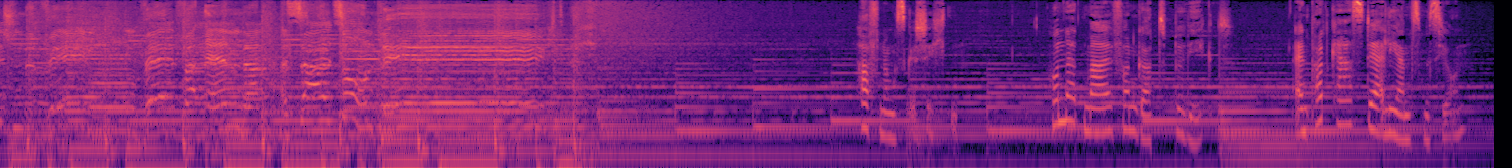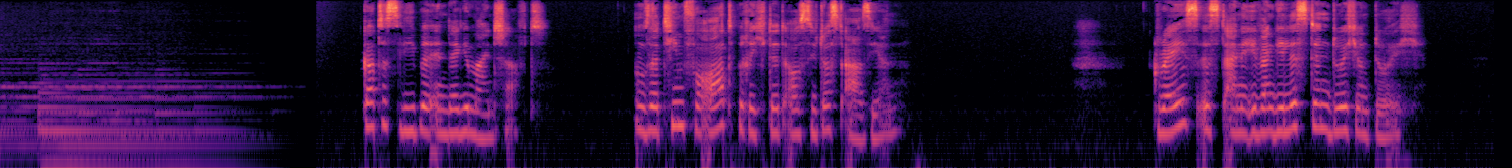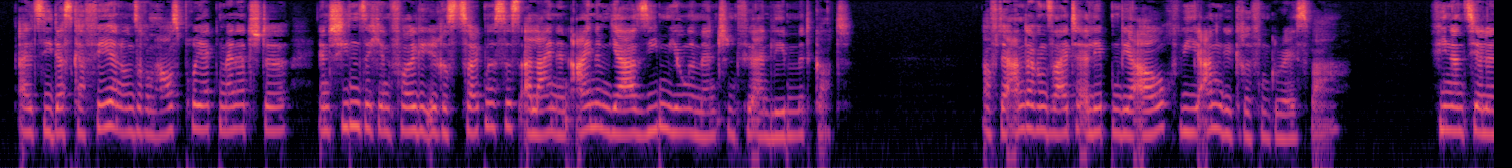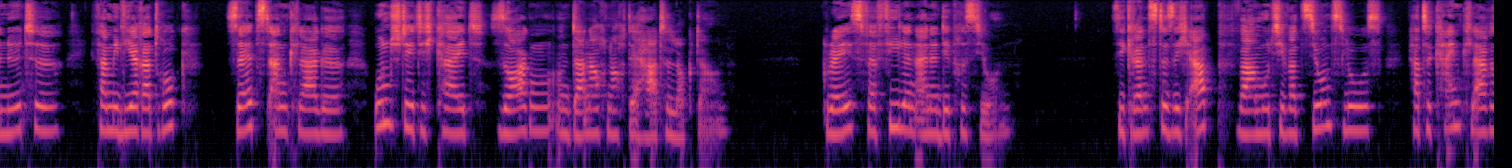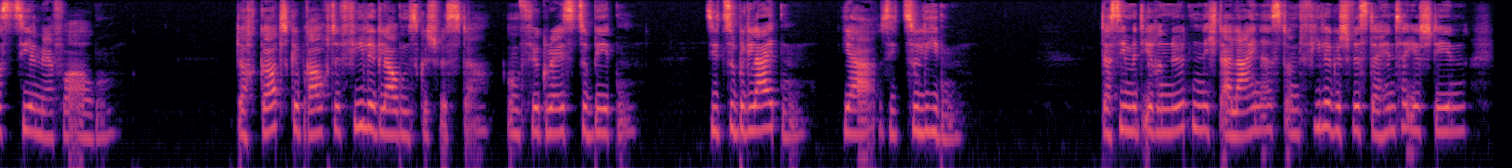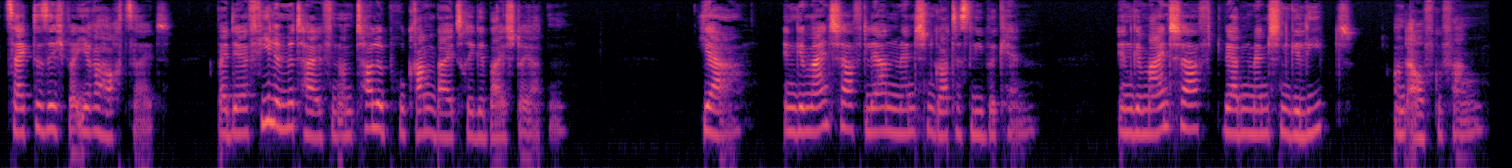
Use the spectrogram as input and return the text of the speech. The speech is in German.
Menschen bewegen, Welt verändern als Salz und Licht. Hoffnungsgeschichten. Hundertmal von Gott bewegt. Ein Podcast der Allianzmission. Gottes Liebe in der Gemeinschaft. Unser Team vor Ort berichtet aus Südostasien. Grace ist eine Evangelistin durch und durch. Als sie das Café in unserem Hausprojekt managte, entschieden sich infolge ihres Zeugnisses allein in einem Jahr sieben junge Menschen für ein Leben mit Gott. Auf der anderen Seite erlebten wir auch, wie angegriffen Grace war. Finanzielle Nöte, familiärer Druck, Selbstanklage, Unstetigkeit, Sorgen und dann auch noch der harte Lockdown. Grace verfiel in eine Depression. Sie grenzte sich ab, war motivationslos, hatte kein klares Ziel mehr vor Augen. Doch Gott gebrauchte viele Glaubensgeschwister, um für Grace zu beten, sie zu begleiten, ja, sie zu lieben. Dass sie mit ihren Nöten nicht allein ist und viele Geschwister hinter ihr stehen, zeigte sich bei ihrer Hochzeit, bei der viele mithalfen und tolle Programmbeiträge beisteuerten. Ja, in Gemeinschaft lernen Menschen Gottes Liebe kennen. In Gemeinschaft werden Menschen geliebt und aufgefangen.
